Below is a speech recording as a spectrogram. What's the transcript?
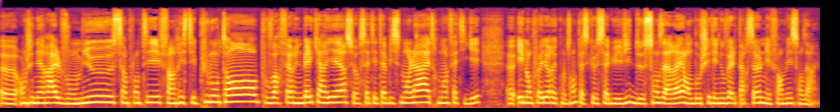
euh, en général, vont mieux s'implanter, enfin rester plus longtemps, pouvoir faire une belle carrière sur cet établissement-là, être moins fatigué. Euh, et l'employeur est content parce que ça lui évite de sans arrêt embaucher des nouvelles personnes, les former sans arrêt.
